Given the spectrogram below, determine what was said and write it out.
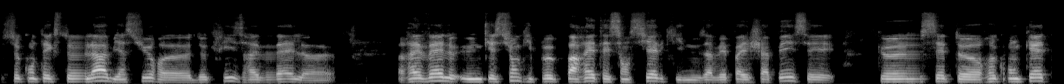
Ce contexte-là, bien sûr, euh, de crise révèle, euh, révèle une question qui peut paraître essentielle, qui ne nous avait pas échappé, c'est que cette euh, reconquête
